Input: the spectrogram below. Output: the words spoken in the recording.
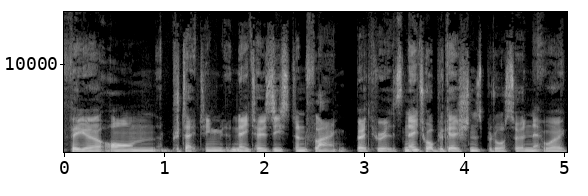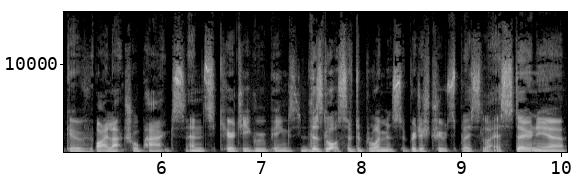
figure on protecting NATO's eastern flank, both through its NATO obligations, but also a network of bilateral pacts and security groupings. There's lots of deployments of British troops places like Estonia,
